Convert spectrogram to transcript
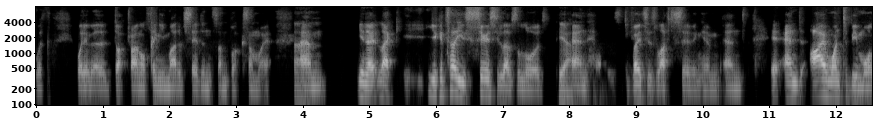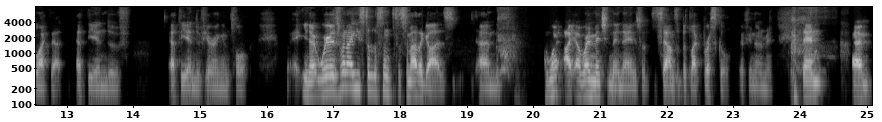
with whatever doctrinal thing he might have said in some book somewhere, uh, um, you know, like you can tell he seriously loves the Lord yeah, and has devoted his life to serving him and and i want to be more like that at the end of at the end of hearing him talk. You know whereas when i used to listen to some other guys um i won't, I, I won't mention their names but it sounds a bit like briscoe if you know what i mean. Then um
